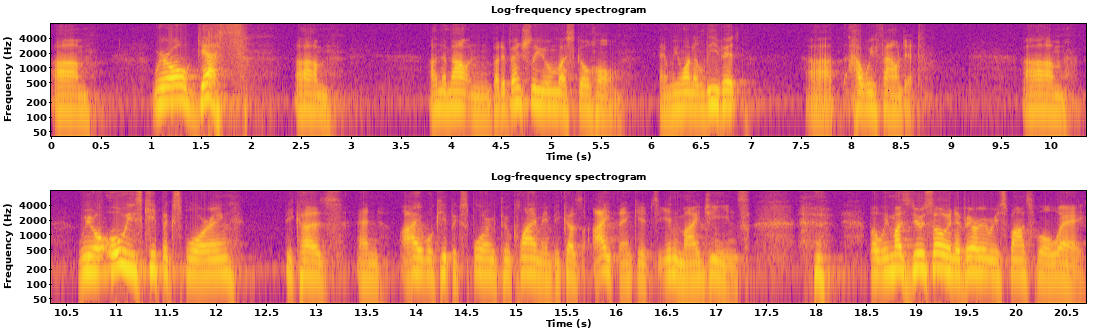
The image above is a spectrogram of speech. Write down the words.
Um, we're all guests um, on the mountain, but eventually we must go home, and we want to leave it uh, how we found it. Um, we will always keep exploring because, and I will keep exploring through climbing because I think it's in my genes. but we must do so in a very responsible way.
